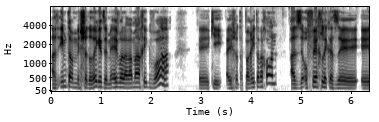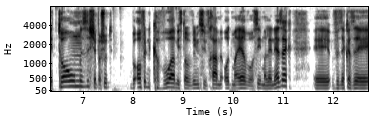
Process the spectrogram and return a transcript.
אז אם אתה משדרג את זה מעבר לרמה הכי גבוהה, כי יש לך את הפריט הנכון, אז זה הופך לכזה טומס שפשוט באופן קבוע מסתובבים סביבך מאוד מהר ועושים מלא נזק, אה, וזה כזה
